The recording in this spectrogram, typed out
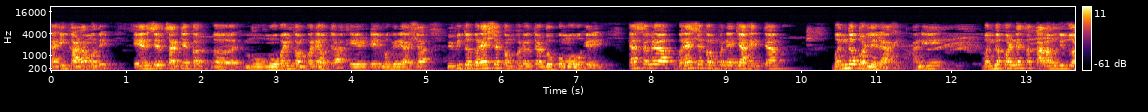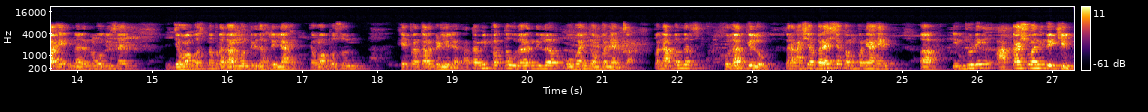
काही काळामध्ये एअरसेल सारख्या मो- मोबाईल कंपन्या होत्या एअरटेल वगैरे अशा विविध बऱ्याचशा कंपन्या होत्या डोकोमो वगैरे या सगळ्या बऱ्याचशा कंपन्या ज्या आहेत त्या बंद पडलेल्या आहेत. आणि बंद पडण्याचा कालावधी जो आहे नरेंद्र मोदी साहेब जेव्हापासून प्रधानमंत्री झालेले आहेत तेव्हापासून हे प्रकार घडलेले आहेत. आता मी फक्त उदाहरण दिलं मोबाईल कंपन्यांचा. पण आपण जर खोलात गेलो तर अशा बऱ्याचशा कंपन्या आहेत इन्क्लुडिंग आकाशवाणी देखील.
